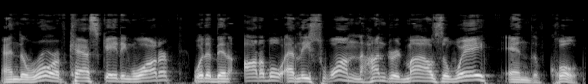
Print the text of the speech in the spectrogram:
and the roar of cascading water would have been audible at least 100 miles away. End of quote.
